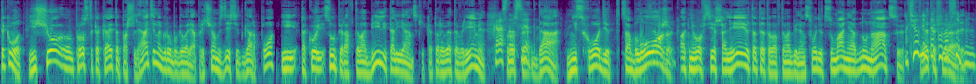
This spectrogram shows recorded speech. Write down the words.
Так вот, еще просто какая-то пошлятина, грубо говоря. Причем здесь Эдгар По и такой суперавтомобиль итальянский, который в это время Красного просто, цвета. да, не сходит с обложек. От него все шалеют от этого автомобиля. Он сводит с ума не одну нацию. А чего в нем Это такого Феррари. особенного?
